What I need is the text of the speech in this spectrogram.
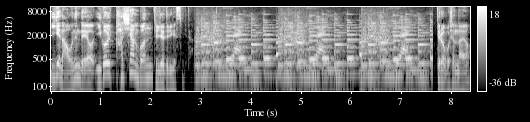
이게 나오는데요. 이걸 다시 한번 들려드리겠습니다. 들어보셨나요?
